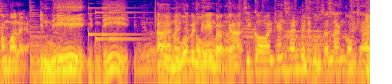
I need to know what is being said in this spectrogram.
คำว่าอะไรอะอินดี้อินดี้ย่งเงี้ยแล้ว อ่านึกว่าเป็นเพลงแบบจะกะโตสิกรแข็งขันเป็นกระดูกสันหลังของชาติ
